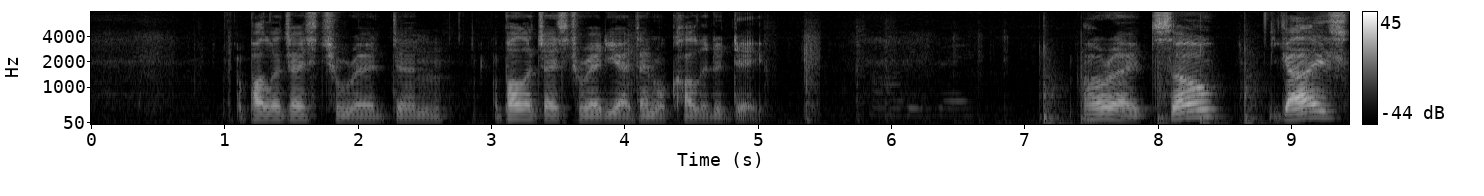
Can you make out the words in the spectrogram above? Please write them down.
apologize to Red, then apologize to Red. Yeah, then we'll call it a day. All right, so guys,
